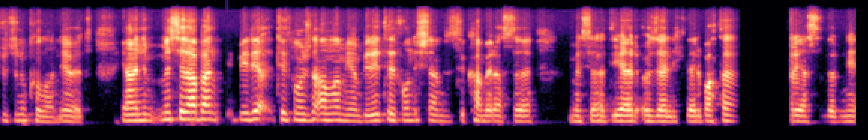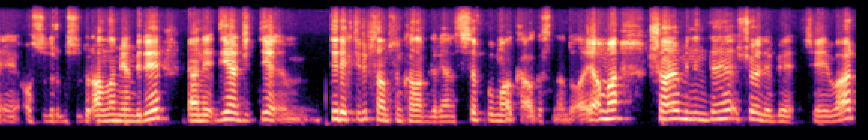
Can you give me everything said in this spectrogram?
Gücünü kullanıyor evet. Yani mesela ben biri teknolojiden anlamayan biri telefonun işlemcisi, kamerası, mesela diğer özellikleri, batarya bataryasıdır, ne osudur busudur anlamayan biri yani diğer ciddi direkt gidip Samsung kalabilir. Yani sırf bu mal kavgasından dolayı ama Xiaomi'nin de şöyle bir şey var.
